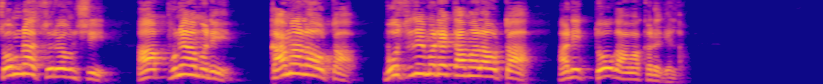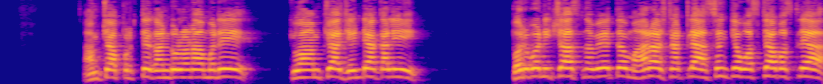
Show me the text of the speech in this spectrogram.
सोमनाथ सूर्यवंशी हा पुण्यामध्ये कामाला होता भोसलीमध्ये कामाला होता आणि तो गावाकडे गेला. आमच्या प्रत्येक आंदोलनामध्ये किंवा आमच्या झेंड्याखाली परभणीच्याच नव्हे तर महाराष्ट्रातल्या असंख्य वस्त्या बसल्या.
